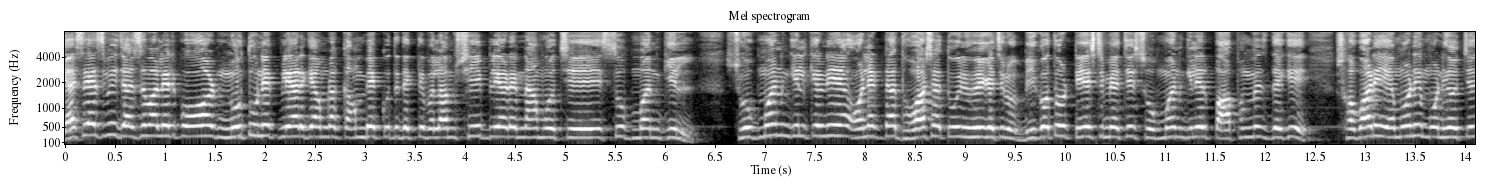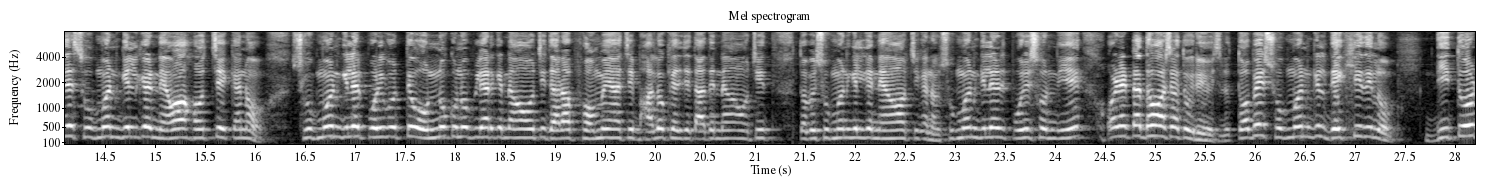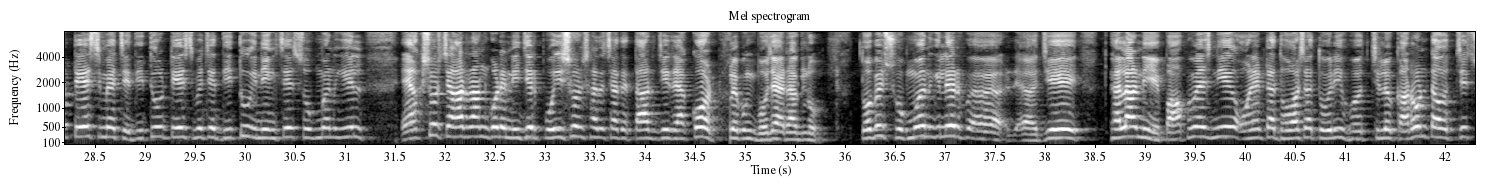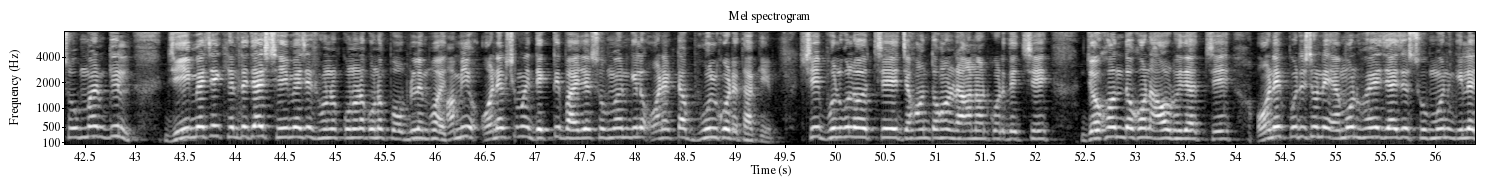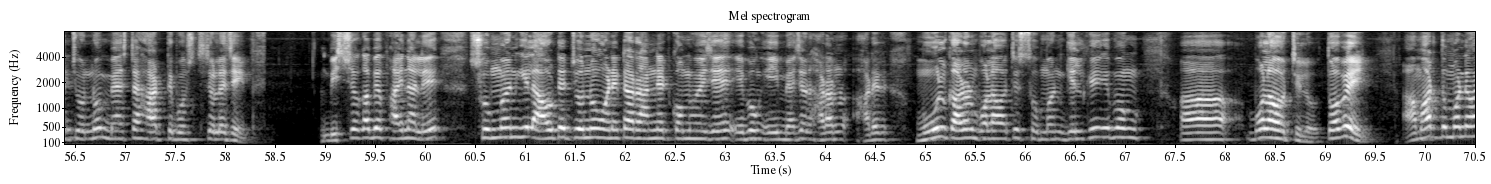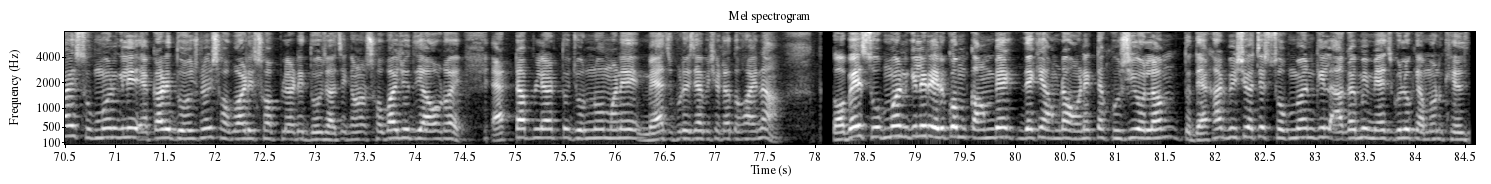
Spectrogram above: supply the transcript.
জয়সেসবি জয়সওয়ালের পর নতুন এক প্লেয়ারকে আমরা কামব্যাক করতে দেখতে পেলাম। সেই প্লেয়ারের নাম হচ্ছে শুভমন গিল। শুভমন গিলকে নিয়ে অনেকটা ধোঁয়াশা তৈরি হয়ে গেছিল। বিগত টেস্ট ম্যাচে শুভমন গিলের পারফরমেন্স দেখে সবারই এমনই মনে হচ্ছে যে শুভমন গিলকে নেওয়া হচ্ছে কেন? শুভমন গিলের পরিবর্তে অন্য কোনো প্লেয়ারকে নেওয়া হচ্ছে যারা ফর্মে আছে, ভালো খেলছে, তাদের নেওয়া উচিত। তবে শুভমন গিলকে নেওয়া হচ্ছে কেন? শুভমন গিলের পজিশন নিয়ে অনেকটা ধোঁয়াশা তৈরি হয়েছিল। তবে শুভমন গিল দেখিয়ে দিল, দ্বিতীয় টেস্ট ম্যাচে দ্বিতীয় টেস্ট ম্যাচে দ্বিতীয় ইনিংসে শুভমন গিল একশো চার রান করে নিজের পজিশন সাথে সাথে তার যে রেকর্ড এবং বজায় রাখল। তবে শুভমন গিলের যে খেলা নিয়ে পারফরমেন্স নিয়ে অনেকটা ধোঁয়াশা তৈরি হচ্ছিল। কারণটা হচ্ছে শুভমন গিল যেই ম্যাচে খেলতে যায়, সেই ম্যাচে কোনো না কোনো প্রবলেম হয়। আমি অনেক সময় দেখতে পাই যে শুভমন গিল অনেকটা ভুল করে থাকে। সেই ভুলগুলো হচ্ছে যখন তখন রান আউট করে দিচ্ছে, যখন তখন আউট হয়ে যাচ্ছে। অনেক পজিশনে এমন হয়ে যায় যে শুভমন গিলের জন্য ম্যাচটা হারতে বসতে চলেছে। বিশ্বকাপে ফাইনালে শুভমন গিল আউটের জন্য অনেকটা রান নেট কম হয়ে যায় এবং এই ম্যাচের হারানো, হারের মূল কারণ বলা হচ্ছে শুভমন গিলকে এবং বলা হচ্ছিল। তবে আমার তো মনে হয় শুভমন গিলের একারই দোষ নয়, সবারই সব প্লেয়ারের দোষ আছে। কারণ সবাই যদি আউট হয়, একটা প্লেয়ার তো জন্য মানে ম্যাচ ঘুরে যাবে সেটা তো হয় না। তবে শুভমন গিলের এরকম কামব্যাক দেখে আমরা অনেকটা খুশি হলাম। তো দেখার বিষয় হচ্ছে শুভমন গিল আগামী ম্যাচগুলো কেমন খেল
